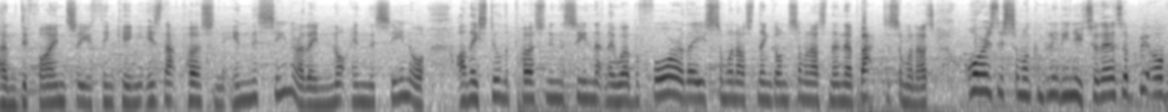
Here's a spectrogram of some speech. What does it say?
um, defined. So you're thinking, is that person in this scene, or are they not in this scene, or are they still the person in the scene that they were before? Or are they someone else, and then gone to someone else, and then they're back to someone else, or is this someone completely new? So there's a bit of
